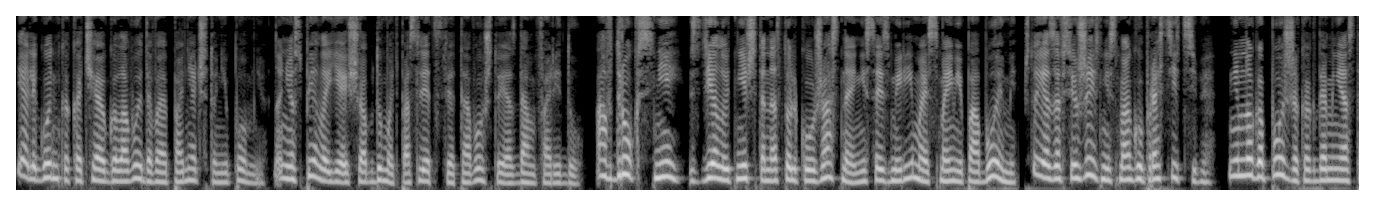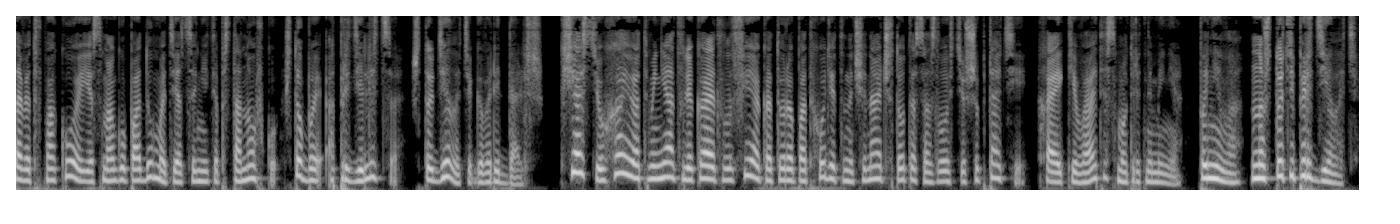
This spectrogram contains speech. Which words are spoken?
Я легонько качаю головой, давая понять, что не помню. Но не успела я еще обдумать последствия того, что я сдам Фариду. А вдруг с ней сделают нечто настолько ужасное, несоизмеримое с моими побоями, что я за всю жизнь не смогу простить себя. Немного позже, когда меня оставят в покое, я смогу подумать и оценить обстановку, чтобы определить, решиться, что делать и говорить дальше. К счастью, Хаю от меня отвлекает Луфия, которая подходит и начинает что-то со злостью шептать ей. Хай кивает и смотрит на меня. Поняла. Но что теперь делать?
